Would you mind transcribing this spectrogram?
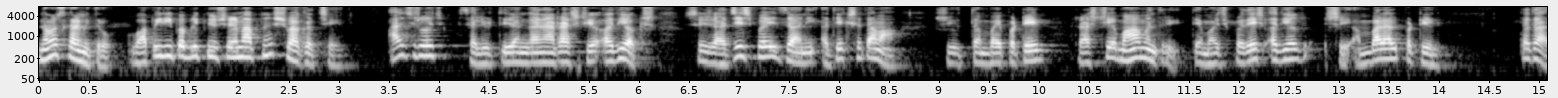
નમસ્કાર મિત્રો, વાપી રિપબ્લિક ન્યૂઝ ચેનલમાં આપનું સ્વાગત છે. આજ રોજ સેલ્યુટ તિરંગાના રાષ્ટ્રીય અધ્યક્ષ શ્રી રાજેશભાઈ ઝાની અધ્યક્ષતામાં શ્રી ઉત્તમભાઈ પટેલ, રાષ્ટ્રીય મહામંત્રી તેમજ પ્રદેશ અધ્યક્ષ શ્રી અંબાલાલ પટેલ તથા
